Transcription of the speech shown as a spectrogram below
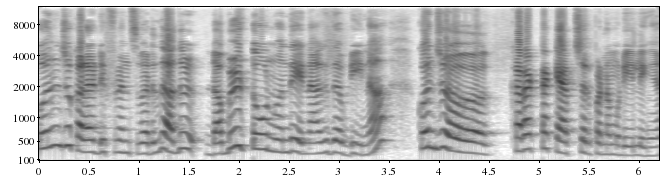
கொஞ்சம் கலர் டிஃப்ரென்ஸ் வருது. அது டபுள் டோன் வந்து என்னாகுது அப்படின்னா கொஞ்சம் கரெக்டாக கேப்சர் பண்ண முடியலைங்க.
